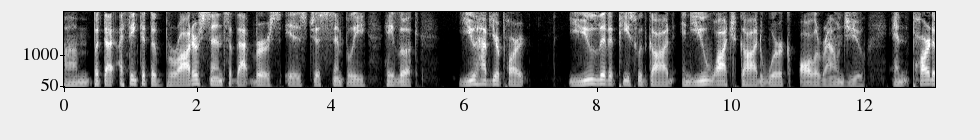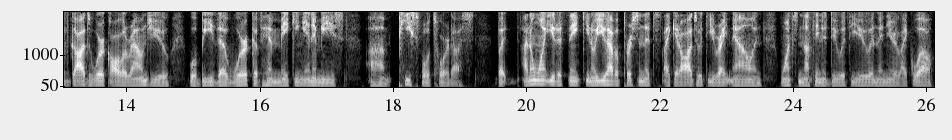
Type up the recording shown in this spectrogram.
um, but that i think that the broader sense of that verse is just simply hey look you have your part you live at peace with God and you watch God work all around you. And part of God's work all around you will be the work of Him making enemies um, peaceful toward us. But I don't want you to think, you know, you have a person that's like at odds with you right now and wants nothing to do with you. And then you're like, well,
